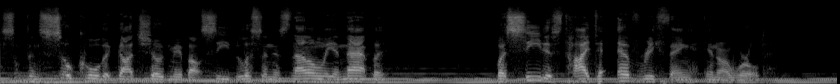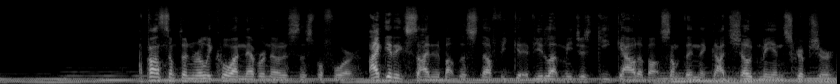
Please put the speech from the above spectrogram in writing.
Something so cool that God showed me about seed. Listen, it's not only in that, but but seed is tied to everything in our world. I found something really cool. I never noticed this before. I get excited about this stuff if you let me just geek out about something that God showed me in Scripture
